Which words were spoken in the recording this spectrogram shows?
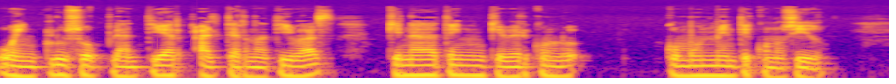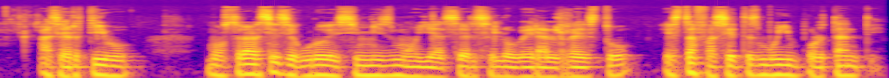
o incluso plantear alternativas que nada tengan que ver con lo comúnmente conocido. Asertivo, mostrarse seguro de sí mismo y hacérselo ver al resto, esta faceta es muy importante,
